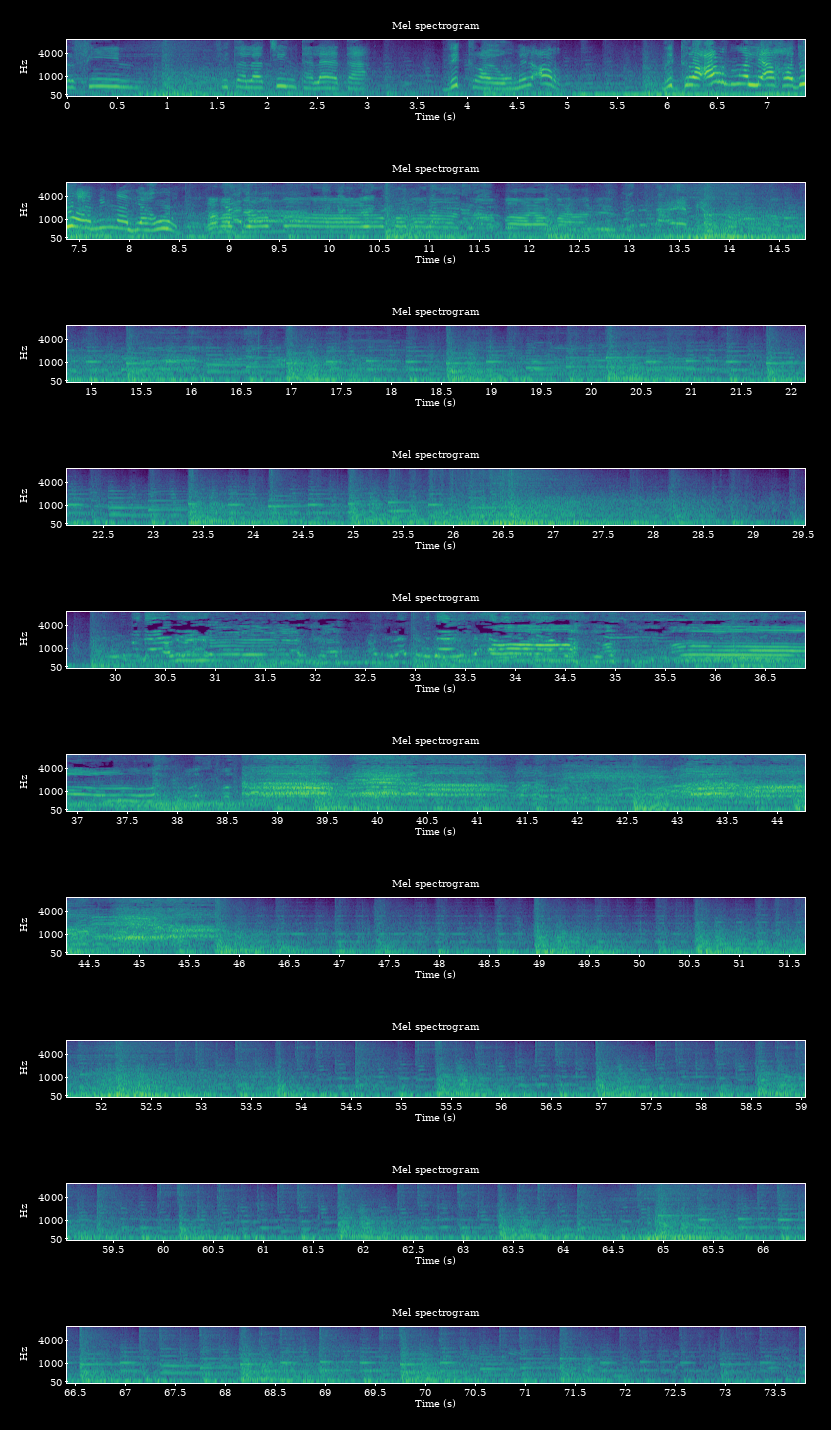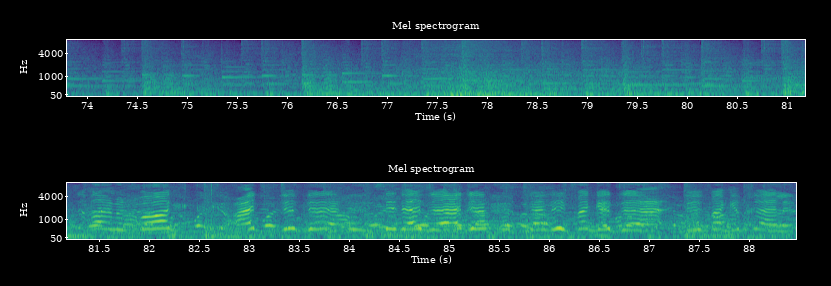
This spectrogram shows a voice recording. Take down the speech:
عارفين في 30 3 ذكرى يوم الأرض. ذكرى أرضنا اللي أخذوها منا اليهود. خلاص يا أما. صغير من فوق عجز جدا سيدة عجب كان يتفقد يتفقد خالد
